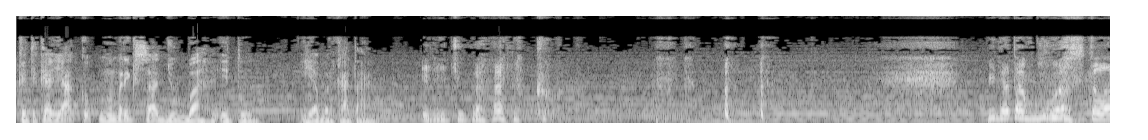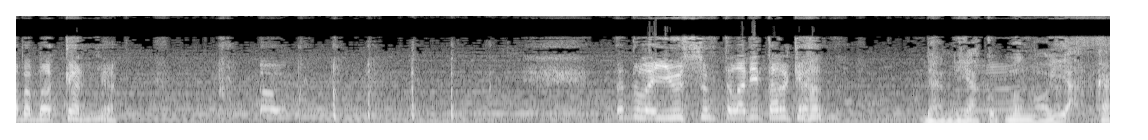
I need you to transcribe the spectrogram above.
Ketika Yakub memeriksa jubah itu, ia berkata, Ini jubah anakku. Binatang buas telah memakannya. Tentulah Yusuf telah diterkam. Dan Yakub mengoyakkan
